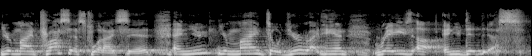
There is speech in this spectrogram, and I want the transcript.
your mind processed what I said, and you, your mind told your right hand raise up, and you did this.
